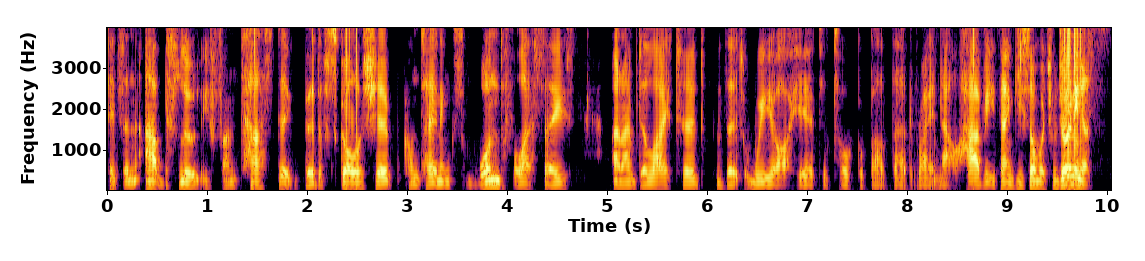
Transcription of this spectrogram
it's an absolutely fantastic bit of scholarship containing some wonderful essays and I'm delighted that we are here to talk about that right now. Javi, thank you so much for joining us.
